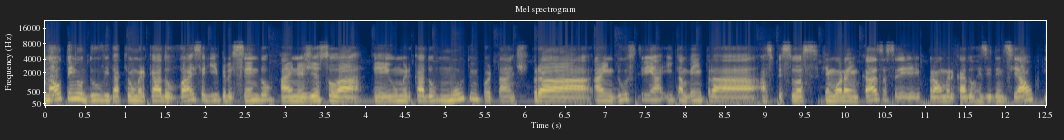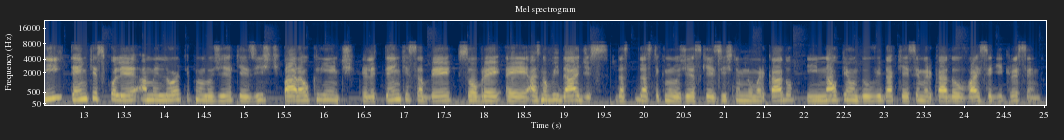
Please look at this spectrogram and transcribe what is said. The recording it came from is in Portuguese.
não tenho dúvida que o mercado vai seguir crescendo. A energia solar é um mercado muito importante para a indústria e também para as pessoas que moram em casa, para o um mercado residencial. E tem que escolher a melhor tecnologia que existe para o cliente. Ele tem que saber sobre eh, as novidades das, das tecnologias que existem no mercado e não tenho dúvida que esse mercado vai seguir crescendo.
